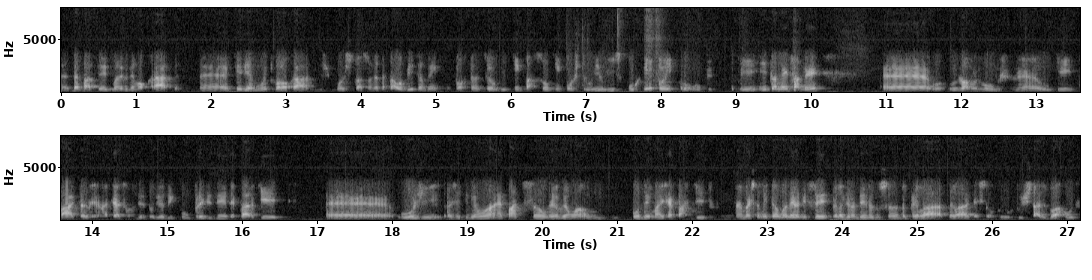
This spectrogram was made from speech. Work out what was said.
é, debater de maneira democrática. Né? Queria muito colocar expor situações, até para ouvir também, é importante ouvir quem passou, quem construiu isso, por que foi, e, e também saber é, os novos rumos, né, o que impacta né, na criação da diretoria de como presidente. É claro que é, hoje a gente vê uma repartição, vê uma, um poder mais repartido, né, mas também tem uma maneira de ser, pela grandeza do Santa, pela, pela questão do, do estádio do Arruda.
